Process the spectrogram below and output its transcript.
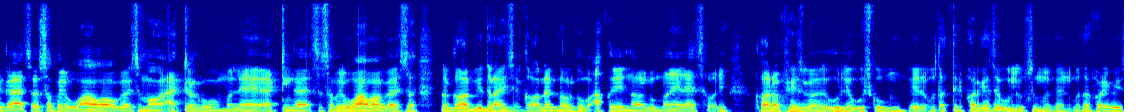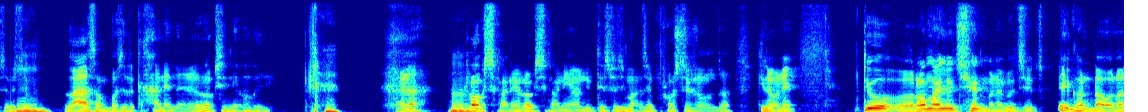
गाएको छ सबै वा वा गरेछ म एक्टर हो मैले एक्टिङ गरेको छ सबै वा वा गरेछ तर घरभित्र आइसक्यो घरलाई नर्को आफैले नर्को बनाइरहेछ भने घरमा फेस गरेर उसले उसको फेरि उतातिर फर्काएछ उसले उसको उता फर्काइसकेपछि उम्, लासमा बसेर खाने धेरै रक्सी नै हो फेरि। होइन? ड्रग्स खाने रक्सी खाने अनि त्यसपछि मान्छे फ्रस्ट्रेट हुन्छ किनभने त्यो रमाइलो क्षण भनेको चाहिँ एक घन्टा होला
